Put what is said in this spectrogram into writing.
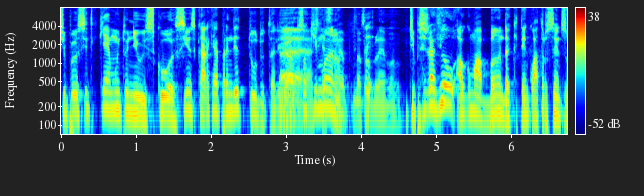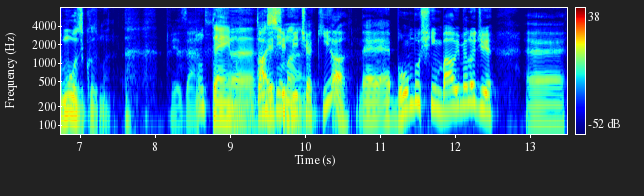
Tipo, eu sinto que quem é muito new school, assim, os caras querem aprender tudo, tá ligado? É, Só que, é mano. meu, meu cê- problema. Tipo, você já viu alguma banda que tem 400 músicos, mano? Exato. Não tem, mano. Então, Ó, assim, esse mano. beat aqui, ó, é, é bumbo, chimbal e melodia. É.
